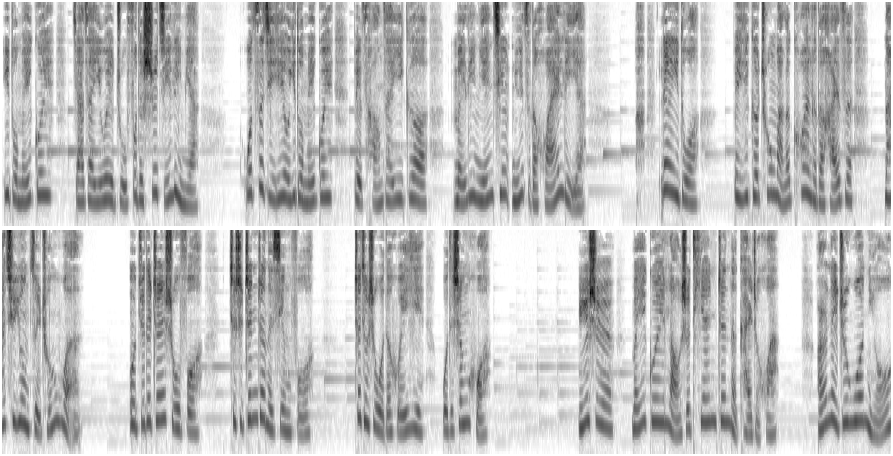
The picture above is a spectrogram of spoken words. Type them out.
一朵玫瑰夹在一位主妇的诗集里面，我自己也有一朵玫瑰被藏在一个美丽年轻女子的怀里，另一朵被一个充满了快乐的孩子拿去用嘴唇吻，我觉得真舒服，这是真正的幸福。这就是我的回忆，我的生活。于是，玫瑰老是天真的开着花，而那只蜗牛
